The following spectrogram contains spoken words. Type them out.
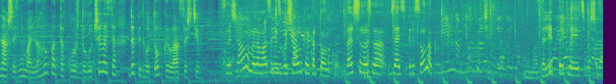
Наша знімальна група також долучилася до підготовки ласощів. Сначала мы намазали сгущенкой картонку. Дальше нужно взять рисунок, Намазали. приклеить его сюда.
